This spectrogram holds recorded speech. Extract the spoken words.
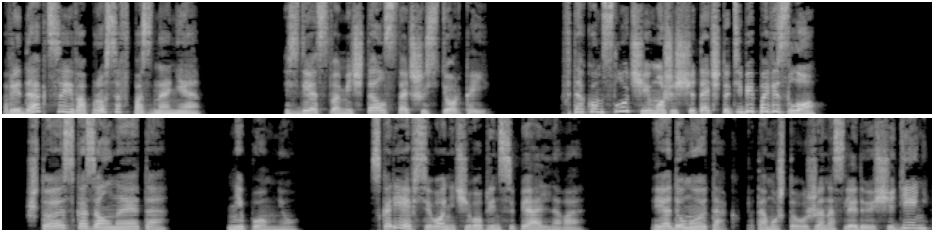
в редакции вопросов познания». С детства мечтал стать шестеркой. «В таком случае можешь считать, что тебе повезло». Что я сказал на это? Не помню. Скорее всего, ничего принципиального. Я думаю так, потому что уже на следующий день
